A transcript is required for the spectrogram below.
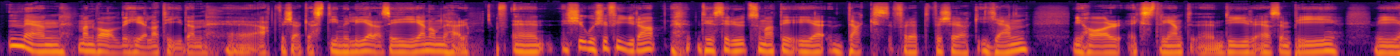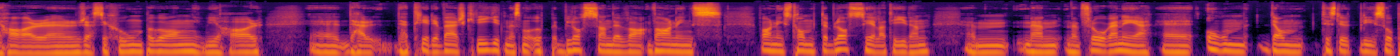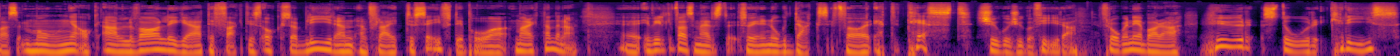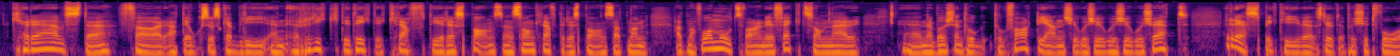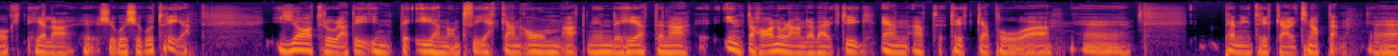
Men man valde hela tiden eh, att försöka stimulera sig igenom det här. Eh, 2024, det ser ut som att det är dags för ett försök igen. Vi har extremt eh, dyr S&P, vi har en recession på gång, vi har eh, det här, det här tredje världskriget med små uppblossande varnings, varningstomtebloss hela tiden. Ehm, men, men frågan är om de till slut blir så pass många och allvarliga att det faktiskt också blir en, en flight to safety på marknaderna. I vilket fall som helst så är det nog dags för ett test 2024. Frågan är bara hur stor kris krävs det för att det också ska bli en riktigt, riktigt kraftig respons? En sån kraftig respons att man, att man får motsvarande effekt som när, eh, när börsen tog, tog fart igen 2020-2021 respektive slutet på 22 och hela eh, 2023. Jag tror att det inte är någon tvekan om att myndigheterna inte har några andra verktyg än att trycka på eh, penningtryckarknappen. Eh,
